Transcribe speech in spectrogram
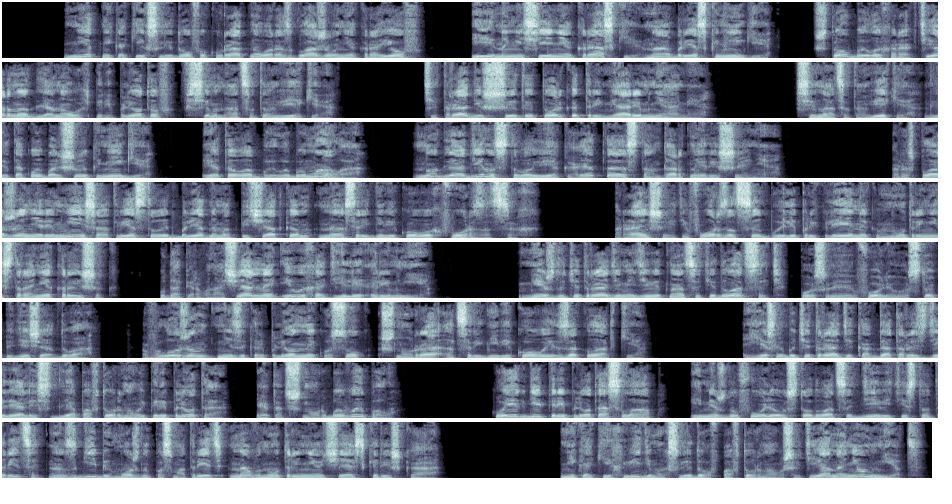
Нет никаких следов аккуратного разглаживания краев и нанесения краски на обрез книги, что было характерно для новых переплетов в XVII веке. Тетради сшиты только тремя ремнями. В XVII веке для такой большой книги этого было бы мало, но для XI века это стандартное решение. Расположение ремней соответствует бледным отпечаткам на средневековых форзацах. Раньше эти форзацы были приклеены к внутренней стороне крышек, куда первоначально и выходили ремни. Между тетрадями 19 и 20, после фолио 152, вложен незакрепленный кусок шнура от средневековой закладки. Если бы тетради когда-то разделялись для повторного переплета, этот шнур бы выпал. Кое-где переплет ослаб, и между фолио 129 и 130 на сгибе можно посмотреть на внутреннюю часть корешка. Никаких видимых следов повторного шитья на нем нет.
